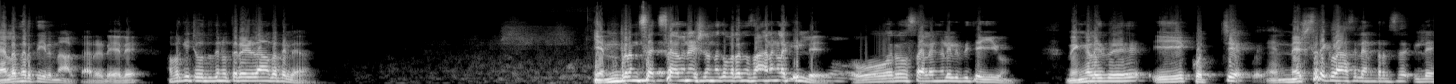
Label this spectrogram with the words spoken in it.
നിലനിർത്തിയിരുന്ന ആൾക്കാരുടെ ഇടയിൽ അവർക്ക് ചോദ്യത്തിന് ഉത്തരം എഴുതാൻ എൻട്രൻസ് എക്സാമിനേഷൻ എന്നൊക്കെ പറയുന്ന സാധനങ്ങളൊക്കെ ഇല്ലേ? ഓരോ സ്ഥലങ്ങളിൽ ഇത് ചെയ്യും. നിങ്ങളിത് ഈ കൊച്ച് നഴ്സറി ക്ലാസ്സിൽ എൻട്രൻസ് ഇല്ലേ?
